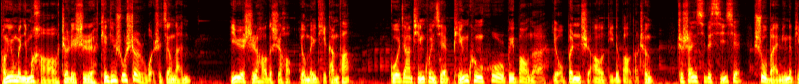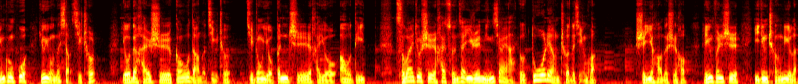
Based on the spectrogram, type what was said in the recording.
朋友们，你们好，这里是天天说事儿，我是江南。一月十号的时候，有媒体刊发，国家贫困县贫困户被曝呢有奔驰、奥迪的报道称。这山西的隰县数百名的贫困户拥有了小汽车，有的还是高档的汽车，其中有奔驰，还有奥迪。此外，就是还存在一人名下呀有多辆车的情况。十一号的时候，临汾市已经成立了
